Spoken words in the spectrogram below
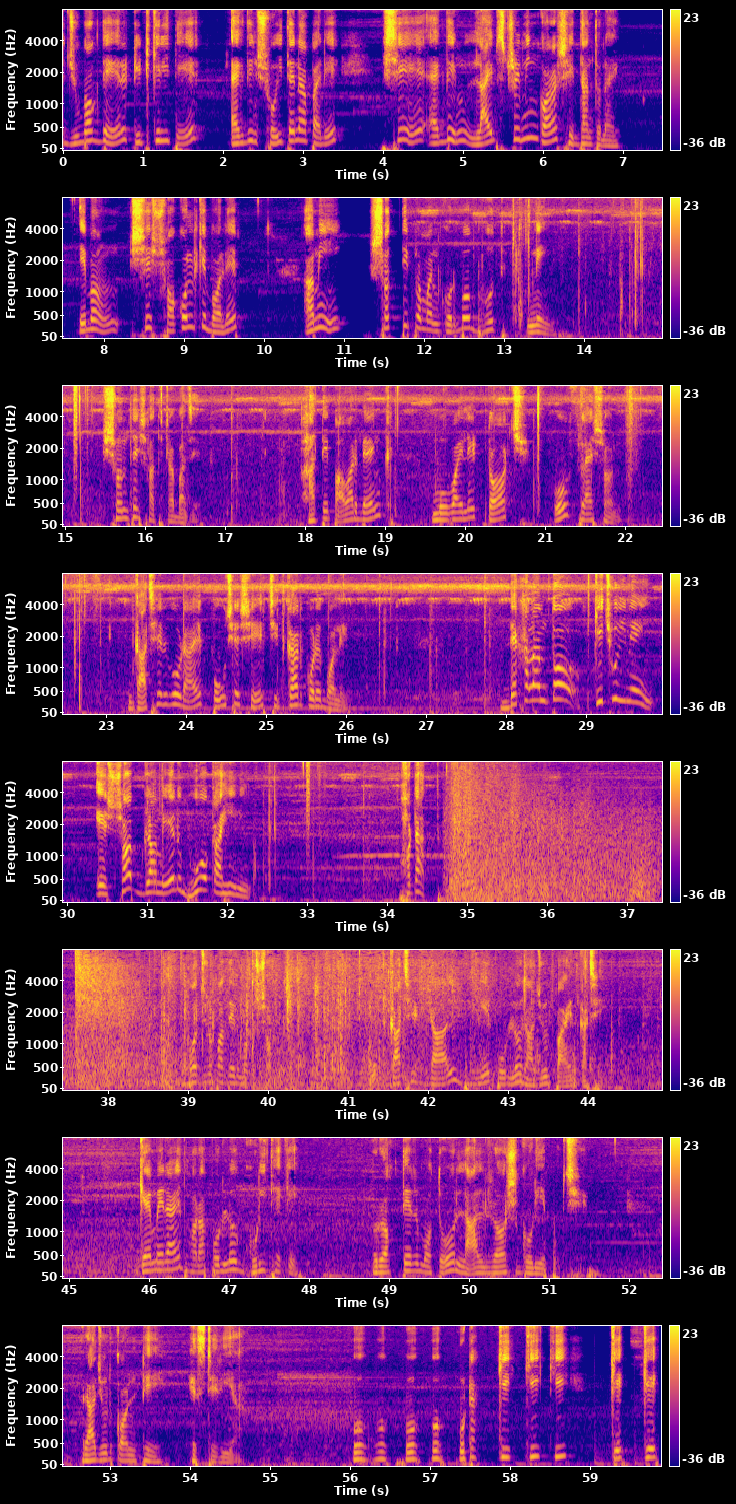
যুবকদের টিটকিরিতে একদিন সইতে না পারে, সে একদিন লাইভ স্ট্রিমিং করার সিদ্ধান্ত নেয় এবং সে সকলকে বলে, আমি সত্যি প্রমাণ করব, ভূত নেই। সন্ধে সাতটা বাজে। হাতে পাওয়ার ব্যাংক মোবাইলে টর্চ ও ফ্ল্যাশ অন গাছের গোড়ায় পৌঁছে সে চিৎকার করে বলে দেখালাম তো কিছুই নেই। এ সব গ্রামের ভুয়ো কাহিনী। হঠাৎ বজ্রপাতের মতো শব্দ গাছের ডাল ভেঙে পড়ল রাজুর পায়ের কাছে। ক্যামেরায় ধরা পড়ল গুড়ি থেকে। রক্তের মতো লাল রস গড়িয়ে পড়ছে। রাজুর কণ্ঠে হেস্টেরিয়া। ও ও ওটা ki, ki, que, que.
